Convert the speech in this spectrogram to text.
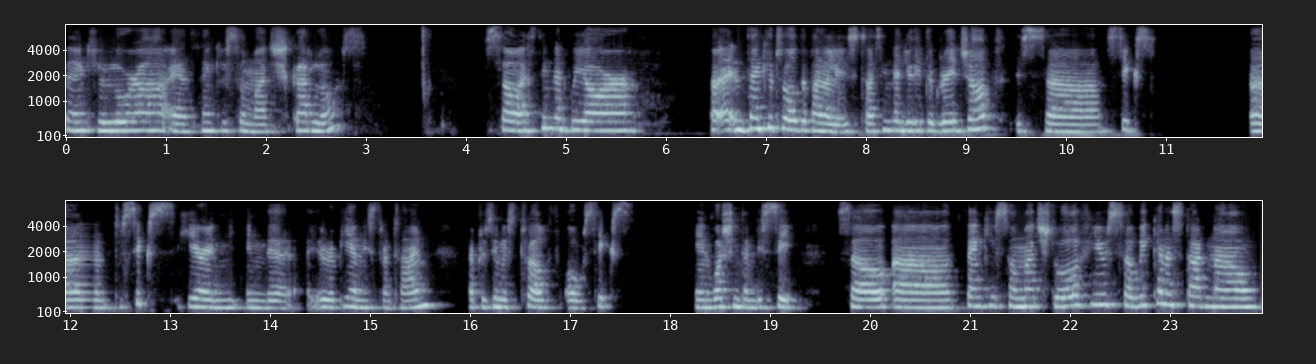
Thank you, Laura, and thank you so much, Carlos. So I think that we are, uh, and thank you to all the panelists. I think that you did a great job. It's uh, six uh, to six here in, in the European Eastern Time. I presume it's 12.06 in Washington, DC. So uh, thank you so much to all of you. So we can start now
